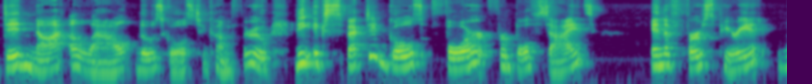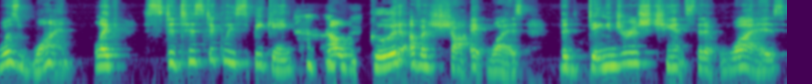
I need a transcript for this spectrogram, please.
did not allow those goals to come through. The expected goals for for both sides in the first period was one. Like statistically speaking, how good of a shot it was, the dangerous chance that it was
